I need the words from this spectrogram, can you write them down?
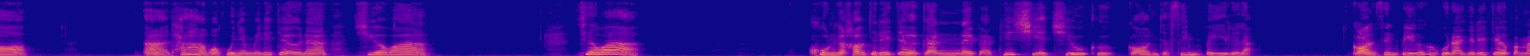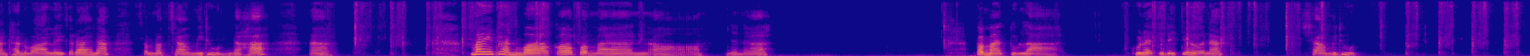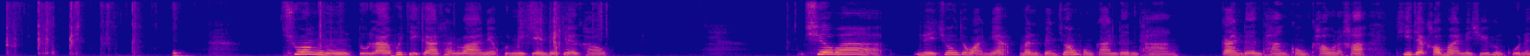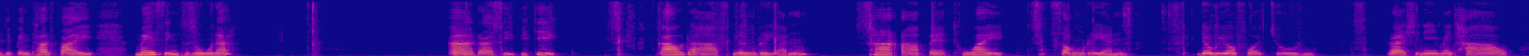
อ่าถ้าหากว่าคุณยังไม่ได้เจอนะ เชื่อว่า เชื่อว่า คุณกับเขาจะได้เจอกันในแบบที่เฉียดฉิวคือก่อนจะสิ้นปีเลยล่ะ ก่อนสิ้นปีก็คือคุณอาจจะได้เจอประมาณธันวาเลยก็ได้นะสำหรับชาวมิถุนนะคะอ่าไม่ธันวาก็ประมาณอ่าเดี๋ยวนะ ประมาณตุลา คุณอาจจะได้เจอนะ ชาวมิถุนช่วงตุลาพฤศจิกาธันวาเนี่ย คุณมีเกณฑ์ได้เจอเขา เชื่อว่าในช่วงจังหวะเนี้ยมันเป็นช่วงของการเดินทาง การเดินทางของเขานะคะ ที่จะเข้ามาในชีวิตของคุณอาจจะเป็นธาตุไฟเมษสิงธนูนะ อ่า ราศีพิจิก9ดาบ 1 เหรียญ5 R 8ถ้วย 2 เหรียญ The Wheel of Fortune ราชินีไม้เท้า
